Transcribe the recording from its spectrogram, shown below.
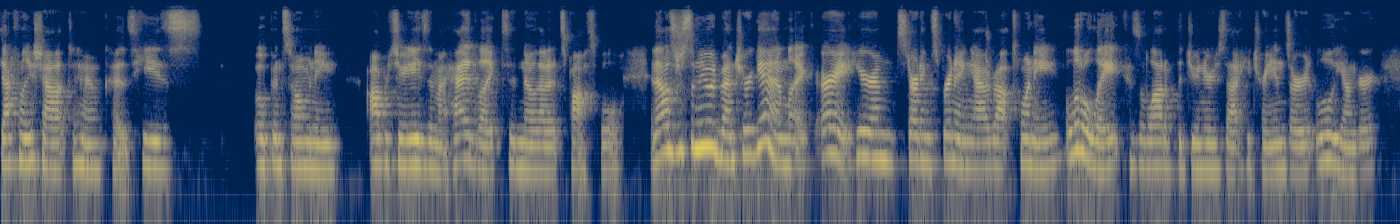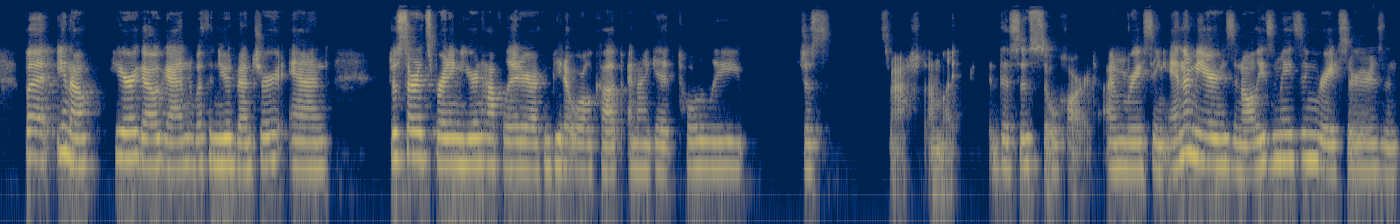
definitely shout out to him because he's opened so many opportunities in my head, like to know that it's possible. And that was just a new adventure again. Like, all right, here I'm starting sprinting at about 20, a little late because a lot of the juniors that he trains are a little younger. But, you know, here I go again with a new adventure and just started sprinting a year and a half later. I compete at World Cup and I get totally just smashed. I'm like, this is so hard. I'm racing Anna Meares and all these amazing racers and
